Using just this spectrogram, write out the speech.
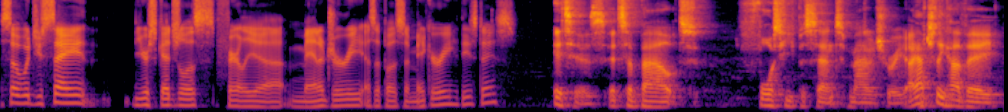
So, would you say your schedule is fairly uh, managery as opposed to makery these days? It is. It's about 40% managery. I actually have a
